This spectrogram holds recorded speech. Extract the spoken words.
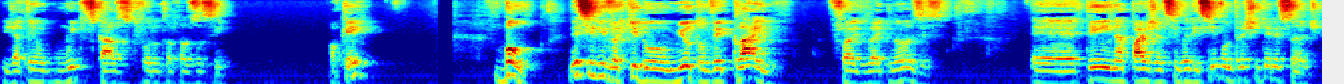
E já tenho muitos casos que foram tratados assim. Ok? Bom, nesse livro aqui do Milton V. Klein, Freud da Hipnose, é, tem na página 55 um trecho interessante.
